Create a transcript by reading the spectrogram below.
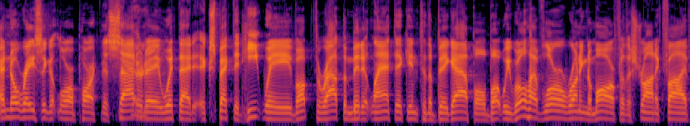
And no racing at Laurel Park this Saturday with that expected heat wave up throughout the Mid Atlantic into the Big Apple. But we will have Laurel running tomorrow for the Stronach 5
